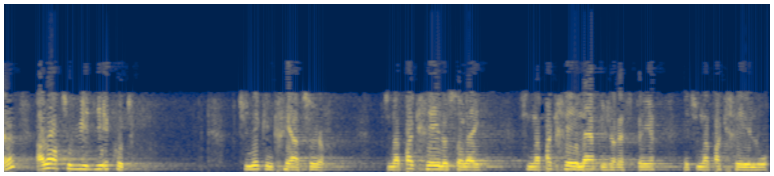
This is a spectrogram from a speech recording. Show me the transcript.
hein, alors tu lui dis, écoute, tu n'es qu'une créature, tu n'as pas créé le soleil, tu n'as pas créé l'air que je respire, et tu n'as pas créé l'eau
